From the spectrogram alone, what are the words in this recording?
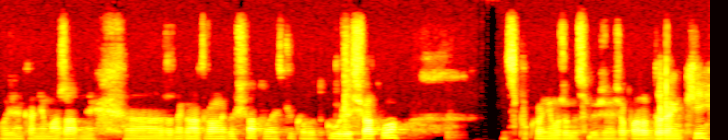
Łazienka nie ma żadnych, e, żadnego naturalnego światła, jest tylko od góry światło. Spokojnie możemy sobie wziąć aparat do ręki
